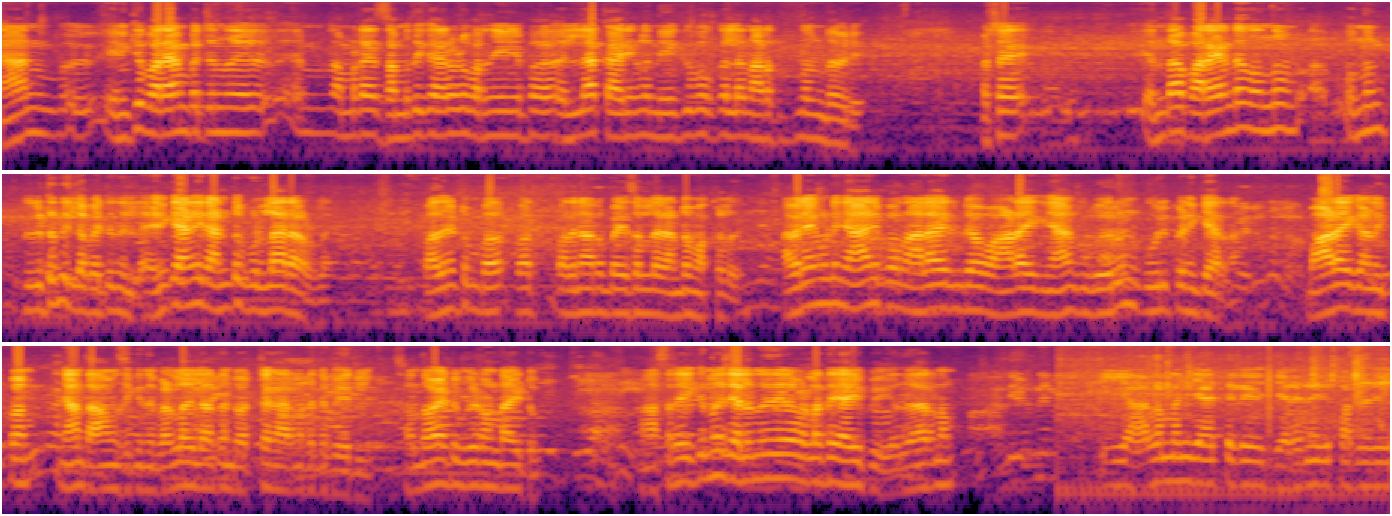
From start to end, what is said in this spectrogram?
ഞാൻ എനിക്ക് പറയാൻ പറ്റുന്നത് നമ്മുടെ സമിതിക്കാരോട് പറഞ്ഞു കഴിഞ്ഞപ്പോൾ എല്ലാ കാര്യങ്ങളും നീക്കിപ്പോക്കെല്ലാം നടത്തുന്നുണ്ട് അവർ പക്ഷേ എന്താ പറയേണ്ടതെന്നൊന്നും ഒന്നും കിട്ടുന്നില്ല പറ്റുന്നില്ല. എനിക്കാണെങ്കിൽ രണ്ട് പിള്ളേരാണ് ഉള്ളത് പതിനെട്ടും പതിനാറും വയസ്സുള്ള രണ്ട് മക്കൾ അവരെയും കൊണ്ട് ഞാനിപ്പോൾ നാലായിരം രൂപ വാടകയ്ക്ക് ഞാൻ വെറും കൂലിപ്പണിക്കാരനാണ് വാടകയ്ക്കാണ് ഇപ്പം ഞാൻ താമസിക്കുന്നത് വെള്ളമില്ലാത്തതിന്റെ ഒറ്റ കാരണത്തിന്റെ പേരിൽ സ്വന്തമായിട്ട് വീടുണ്ടായിട്ടും. ആശ്രയിക്കുന്നത് ജലനിധി വെള്ളത്തെ ആയിപ്പോയി. അത് കാരണം ഈ ആറളം പഞ്ചായത്തിൽ ജലനിധി പദ്ധതി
